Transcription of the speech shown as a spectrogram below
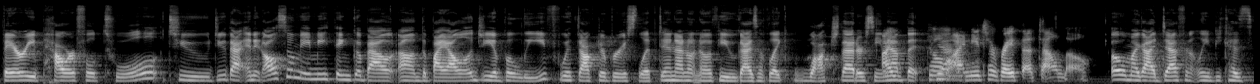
very powerful tool to do that. And it also made me think about um, the biology of belief with Dr. Bruce Lipton. I don't know if you guys have like watched that or seen I that, but no, yeah. I need to write that down though. Oh my god, definitely because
